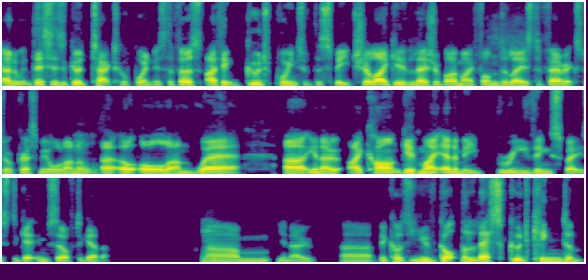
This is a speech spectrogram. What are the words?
and this is a good tactical point. It's the first, I think, good point of the speech. Shall I give leisure by my fond delays to Ferrex to oppress me all, un- Mm. uh, all- all unaware? Uh, you know, I can't give my enemy breathing space to get himself together. Mm. Um, you know, uh, because you've got the less good kingdom.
